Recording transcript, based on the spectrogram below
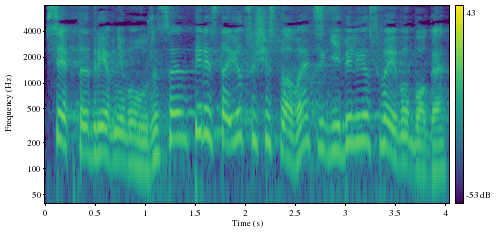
Секта древнего ужаса перестает существовать с гибелью своего бога.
